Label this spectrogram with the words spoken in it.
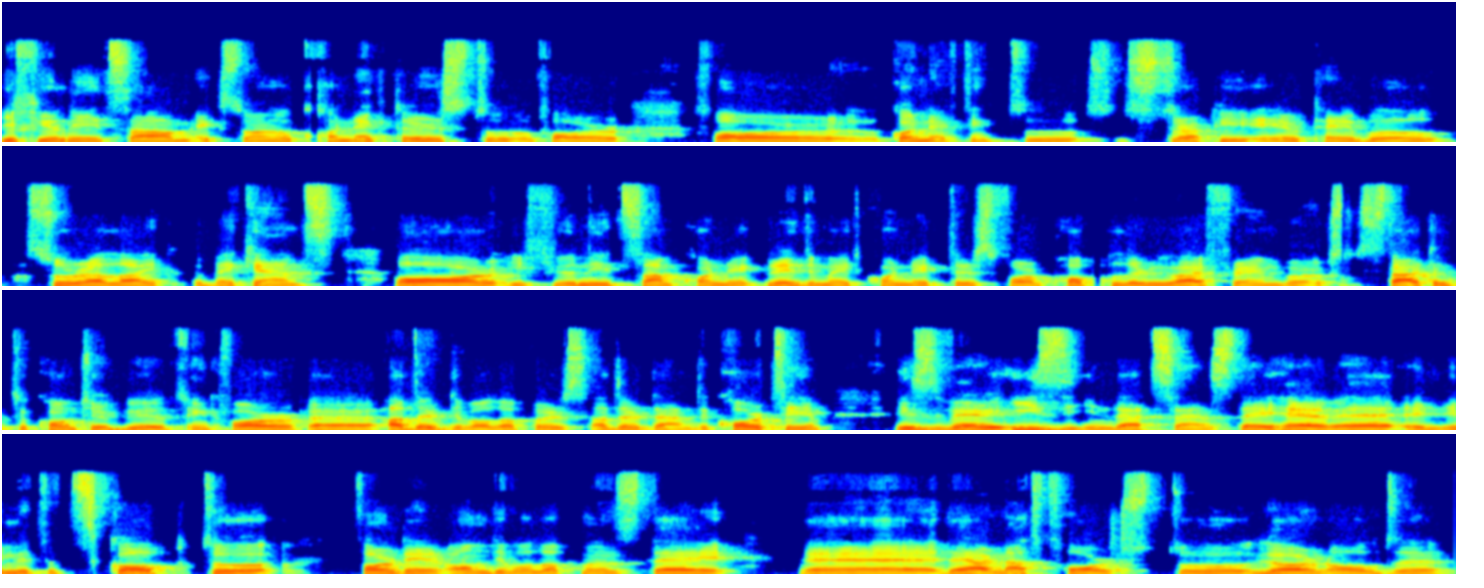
if you need some external connectors to for for connecting to Strapi, Airtable, Hasura-like backends, or if you need some connect ready-made connectors for popular UI frameworks, starting to contributing for uh, other developers other than the core team is very easy in that sense. They have a, a limited scope to for their own developments. They they are not forced to learn all the,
